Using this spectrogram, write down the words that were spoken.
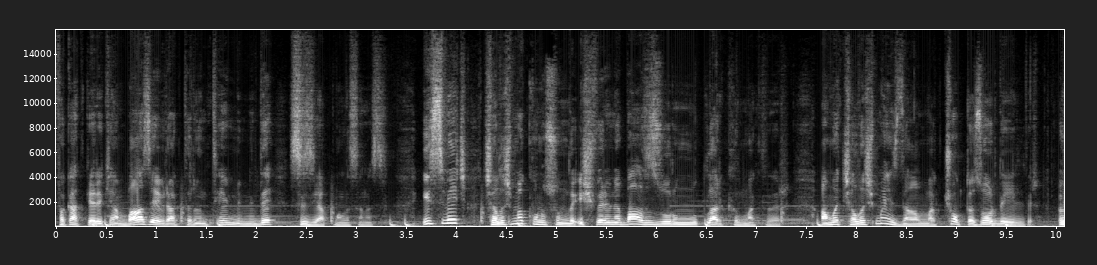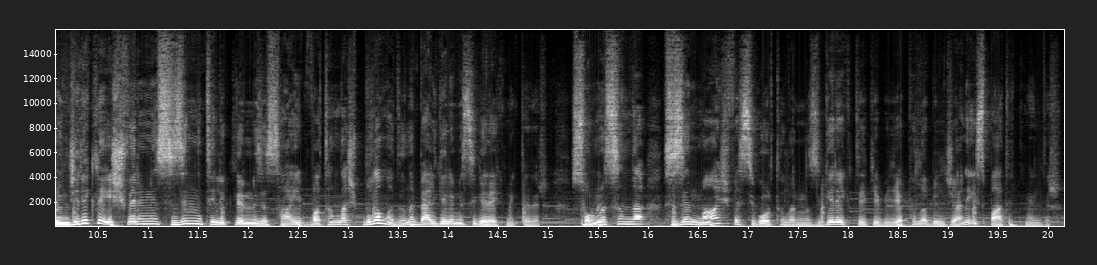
Fakat gereken bazı evrakların teminini de siz yapmalısınız. İsveç çalışma konusunda işverene bazı zorunluluklar kılmaktadır. Ama çalışma izni almak çok da zor değildir. Öncelikle işverenin sizin niteliklerinize sahip vatandaş bulamadığını belgelemesi gerekmektedir. Sonrasında sizin maaş ve sigortalarınızı gerektiği gibi yapılabileceğini ispat etmelidir.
